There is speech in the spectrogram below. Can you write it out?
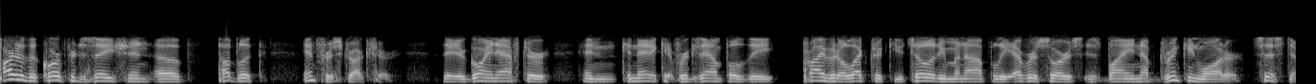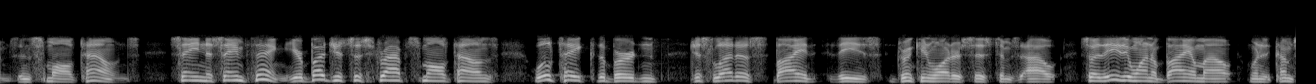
part of the corporatization of public infrastructure. They are going after, in Connecticut, for example, the private electric utility monopoly Eversource is buying up drinking water systems in small towns, saying the same thing. Your budget's are strapped, small towns. We'll take the burden. Just let us buy these drinking water systems out. So they either want to buy them out when it comes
